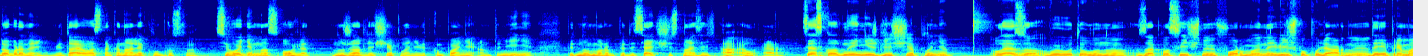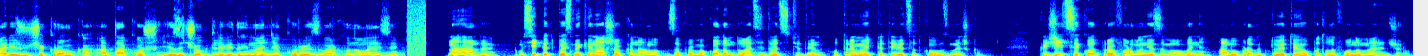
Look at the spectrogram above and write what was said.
Добрий день, вітаю вас на каналі Клуб Руслин. Сьогодні в нас огляд ножа для щеплення від компанії Антоніні під номером 5016 ALR. Це складний ніж для щеплення. Лезо виготовлено за класичною формою, найбільш популярною, де є пряма ріжуча кромка, а також язичок для відгинання кури зверху на лезі. Нагадую, усі підписники нашого каналу за промокодом 2021 отримують 5% знижку. Вкажіть цей код при оформленні замовлення або продиктуйте його по телефону менеджеру.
